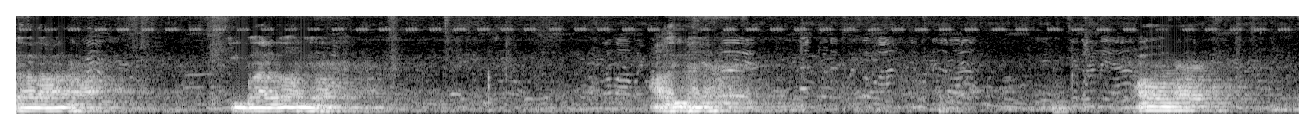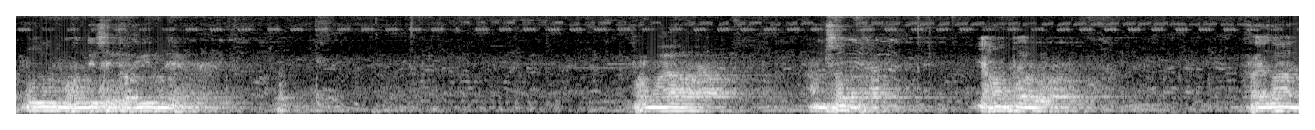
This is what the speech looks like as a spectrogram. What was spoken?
رضی عنہ کی بارگاہ میں حاضر ہیں۔ اور حضور محدث کبیر نے فرمایا، ہم سب یہاں پر فیضان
